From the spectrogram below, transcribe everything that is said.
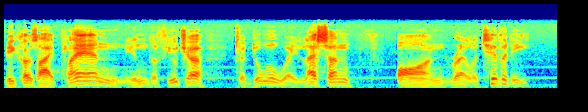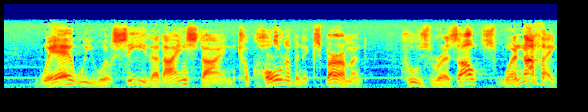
because I plan in the future to do a lesson on relativity where we will see that Einstein took hold of an experiment whose results were nothing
